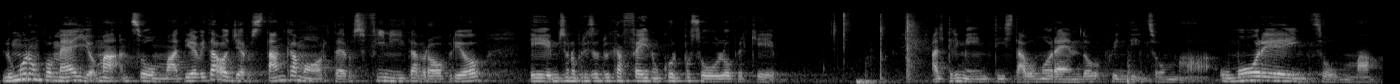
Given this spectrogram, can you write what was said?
L'umore un po' meglio, ma insomma, di la verità oggi ero stanca morta, ero sfinita proprio e mi sono presa due caffè in un colpo solo perché altrimenti stavo morendo, quindi insomma, umore insomma.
